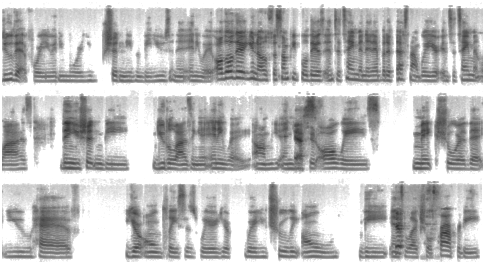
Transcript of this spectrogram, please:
do that for you anymore you shouldn't even be using it anyway. Although there you know for some people there's entertainment in it but if that's not where your entertainment lies then you shouldn't be utilizing it anyway. Um and yes. you should always make sure that you have your own places where you're where you truly own the intellectual property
